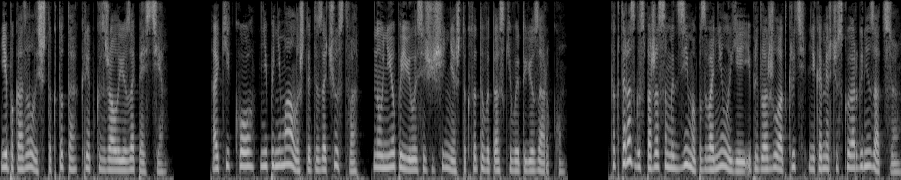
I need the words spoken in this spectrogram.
Ей показалось, что кто-то крепко сжал ее запястье. Акико не понимала, что это за чувство, но у нее появилось ощущение, что кто-то вытаскивает ее за руку. Как-то раз госпожа Самыдзима позвонила ей и предложила открыть некоммерческую организацию.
